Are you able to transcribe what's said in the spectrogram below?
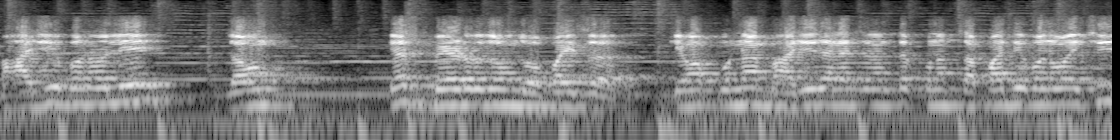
भाजी बनवली जाऊन त्याच बेडवर जाऊन झोपायचं किंवा पुन्हा भाजी झाल्याच्या नंतर पुन्हा चपाती बनवायची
